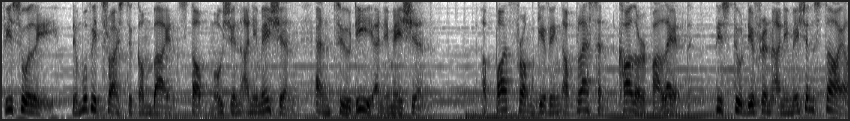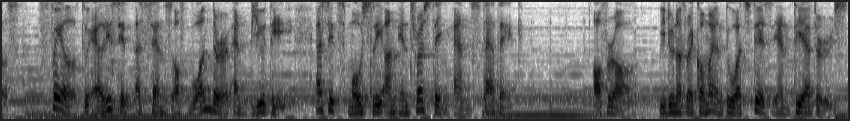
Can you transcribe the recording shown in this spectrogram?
Visually, the movie tries to combine stop motion animation and 2D animation. Apart from giving a pleasant color palette, these two different animation styles fail to elicit a sense of wonder and beauty, as it's mostly uninteresting and static. Overall, we do not recommend to watch this in theaters.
